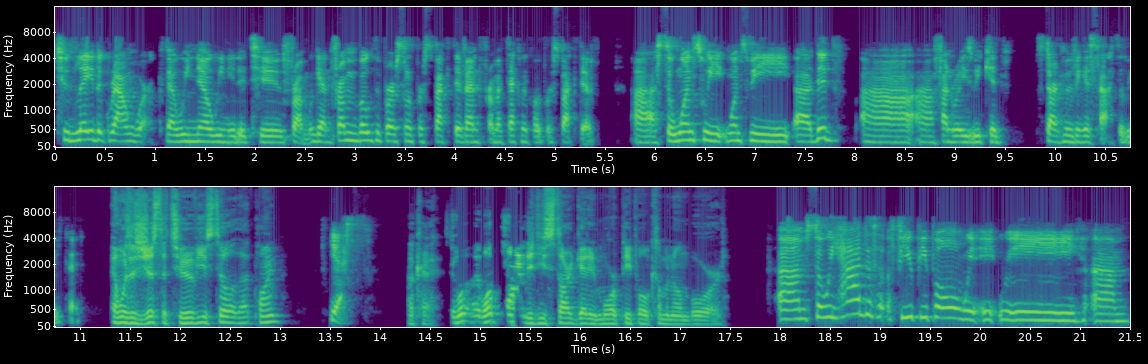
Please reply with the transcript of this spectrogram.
to lay the groundwork that we know we needed to from again from both a personal perspective and from a technical perspective. Uh, so once we once we did fundraise, we could start moving as fast as we could. And was it just the two of you still at that point? Yes. Okay. So at what point did you start getting more people coming on board? Um, so we had a few people. We, we um,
